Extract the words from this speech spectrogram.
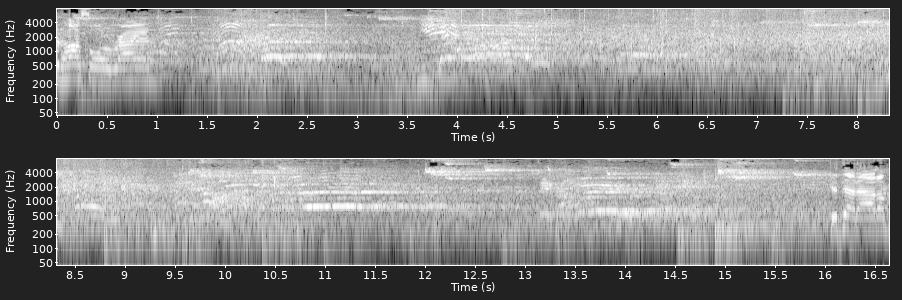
Good hustle, Orion. Get that, Adam.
